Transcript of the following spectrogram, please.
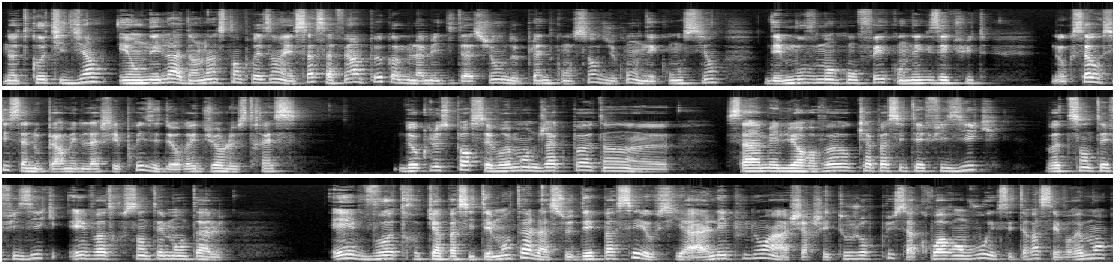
notre quotidien et on est là dans l'instant présent et ça ça fait un peu comme la méditation de pleine conscience du coup on est conscient des mouvements qu'on fait qu'on exécute donc ça aussi ça nous permet de lâcher prise et de réduire le stress donc le sport c'est vraiment jackpot hein. Euh, ça améliore vos capacités physiques votre santé physique et votre santé mentale et votre capacité mentale à se dépasser aussi, à aller plus loin, à chercher toujours plus, à croire en vous, etc. C'est vraiment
